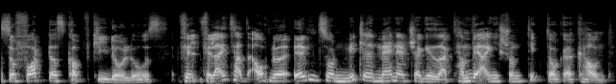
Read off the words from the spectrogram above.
sofort das Kopfkino los. Vielleicht hat auch nur irgend so ein Mittelmanager gesagt, haben wir eigentlich schon einen TikTok-Account?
